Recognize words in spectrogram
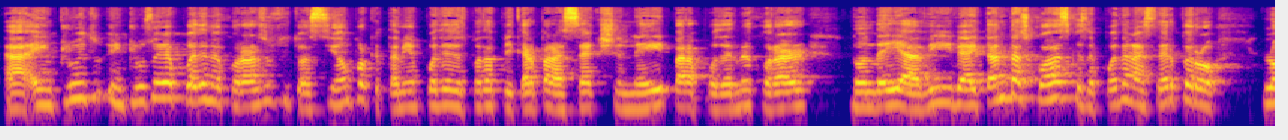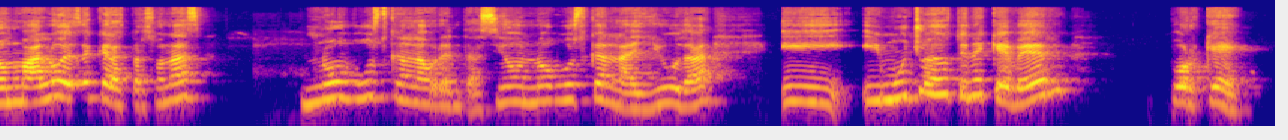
Ah, e incluso, incluso ella puede mejorar su situación porque también puede después aplicar para Section 8 para poder mejorar donde ella vive. Hay tantas cosas que se pueden hacer, pero lo malo es de que las personas no buscan la orientación, no buscan la ayuda y, y mucho de eso tiene que ver, ¿por qué?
